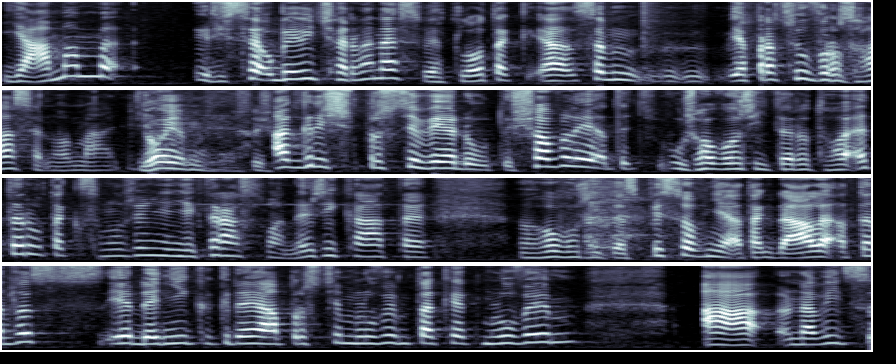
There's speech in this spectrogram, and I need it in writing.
já mám, když se objeví červené světlo, tak já jsem, já pracuji v rozhlase normálně. Jo, je. A když prostě vyjedou ty šavly a teď už hovoříte do toho eteru, tak samozřejmě některá slova neříkáte, hovoříte spisovně a tak dále. A tenhle je deník, kde já prostě mluvím tak, jak mluvím. A navíc,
